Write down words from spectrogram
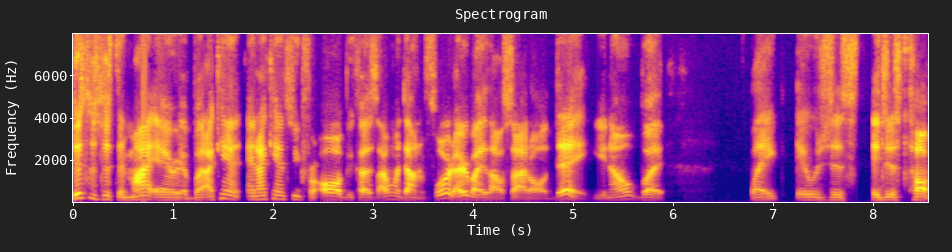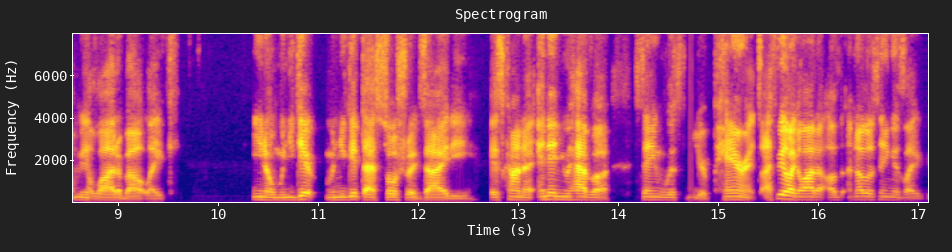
this is just in my area, but I can't and I can't speak for all because I went down in Florida. Everybody's outside all day, you know, but like it was just it just taught me a lot about like you know when you get when you get that social anxiety it's kind of and then you have a thing with your parents i feel like a lot of another thing is like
